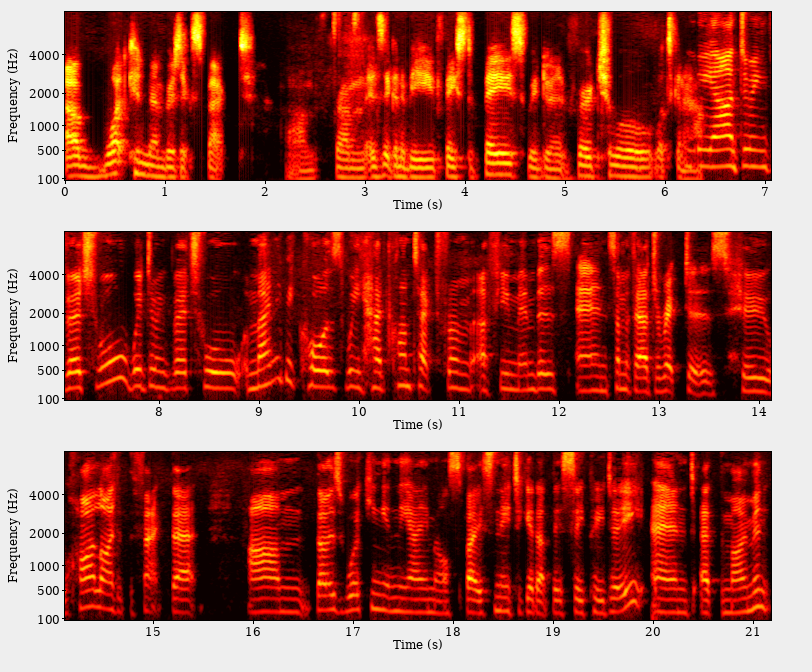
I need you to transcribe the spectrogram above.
Uh, what can members expect Um, from is it going to be face to face? We're doing it virtual. What's going to happen? We are doing virtual. We're doing virtual mainly because we had contact from a few members and some of our directors who highlighted the fact that um, those working in the AML space need to get up their CPD. And at the moment,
